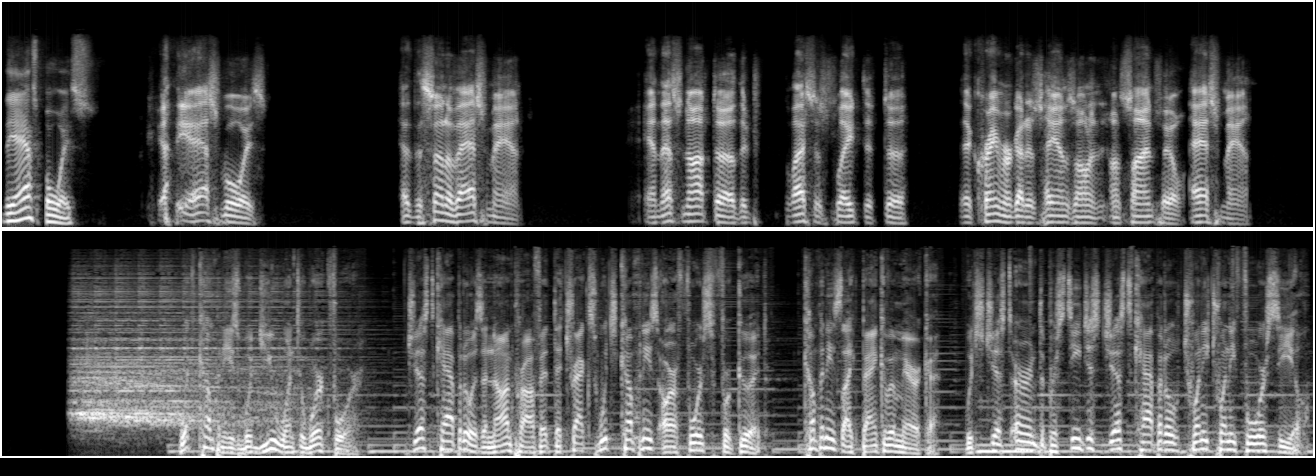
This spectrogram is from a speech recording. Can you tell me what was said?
the Ass Boys, yeah, the Ass Boys, uh, the son of Ass Man, and that's not uh, the license plate that uh, that Kramer got his hands on on Seinfeld. Ass Man. What companies would you want to work for? Just Capital is a nonprofit that tracks which companies are a force for good. Companies like Bank of America, which just earned the prestigious Just Capital 2024 seal.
